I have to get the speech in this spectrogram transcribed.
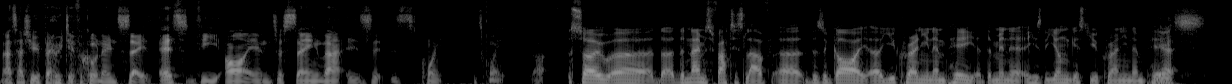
That's actually a very difficult name to say. It's S V I, and just saying that is is quite it's quite. So uh, the the name's Sviatoslav. Uh, there's a guy, a Ukrainian MP at the minute. He's the youngest Ukrainian MP. yes,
